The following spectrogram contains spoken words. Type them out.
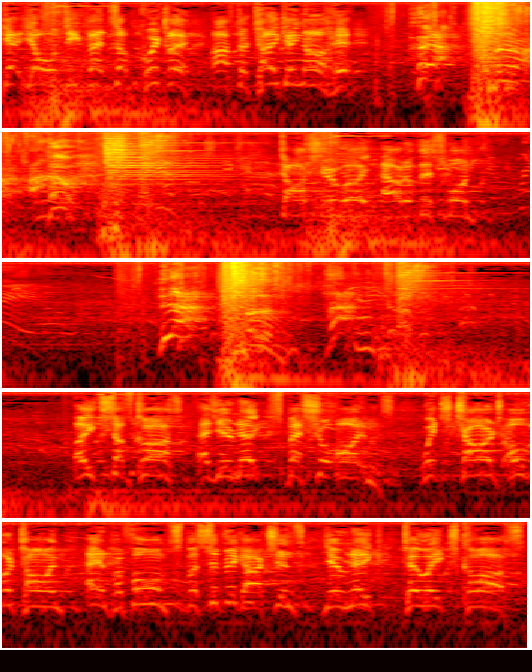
Get your defense up quickly after taking a hit. Dodge your way out of this one. Each subclass has unique special items, which charge over time and perform specific actions unique to each class.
